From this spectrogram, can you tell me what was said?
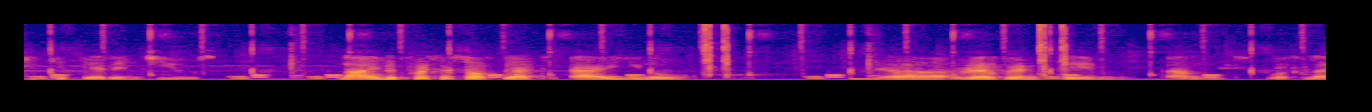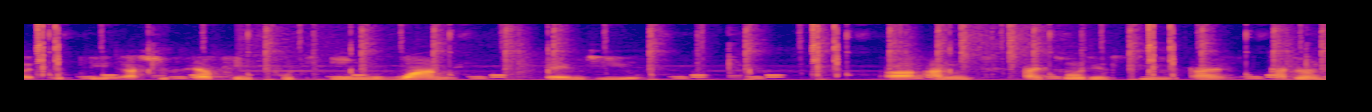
duplicated NGOs. Now, in the process of that, I, you know, uh, Reverend came and was like, okay, I should help him put in one NGO. Uh, and I told him, see, I, I don't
